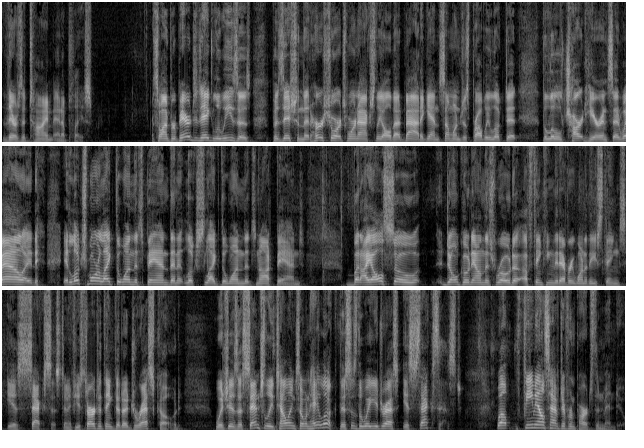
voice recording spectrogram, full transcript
there's a time and a place. So I'm prepared to take Louisa's position that her shorts weren't actually all that bad. Again, someone just probably looked at the little chart here and said, "Well, it it looks more like the one that's banned than it looks like the one that's not banned." But I also don't go down this road of thinking that every one of these things is sexist. And if you start to think that a dress code, which is essentially telling someone, hey, look, this is the way you dress, is sexist, well, females have different parts than men do.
